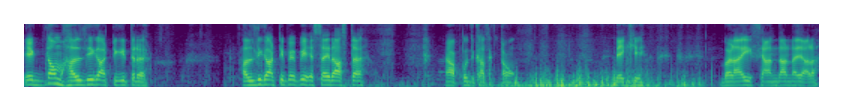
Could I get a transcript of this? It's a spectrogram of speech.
एकदम हल्दी घाटी की तरह। हल्दी घाटी पे भी ऐसा ही रास्ता है। मैं आपको दिखा सकता हूँ। देखिए, बड़ा ही शानदार नज़ारा।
